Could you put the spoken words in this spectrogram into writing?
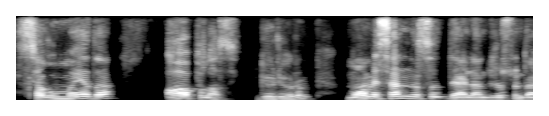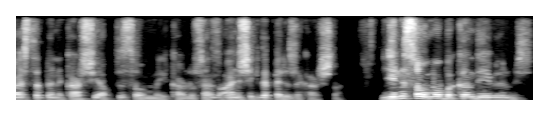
savunmaya da A plus görüyorum. Muhammed sen nasıl değerlendiriyorsun Verstappen'e karşı yaptığı savunmayı Carlos Sainz aynı şekilde Perez'e karşı da. Yeni savunma bakanı diyebilir miyiz?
